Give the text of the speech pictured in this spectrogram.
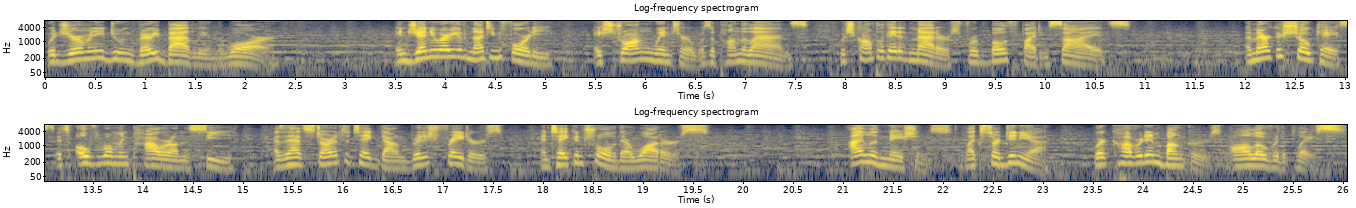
with Germany doing very badly in the war. In January of 1940, a strong winter was upon the lands, which complicated matters for both fighting sides. America showcased its overwhelming power on the sea as it had started to take down British freighters and take control of their waters. Island nations, like Sardinia, were covered in bunkers all over the place.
